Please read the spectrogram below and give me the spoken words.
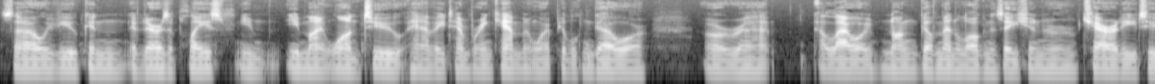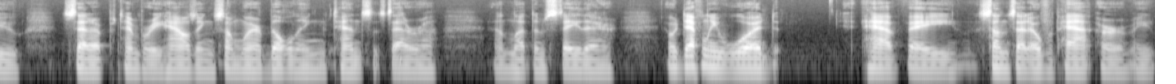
So if you can, if there is a place, you you might want to have a temporary encampment where people can go, or or uh, allow a non-governmental organization or charity to set up temporary housing somewhere, building tents, etc., and let them stay there. I would definitely would have a sunset overpass or a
